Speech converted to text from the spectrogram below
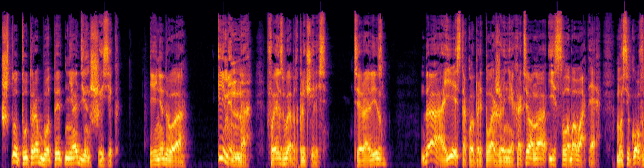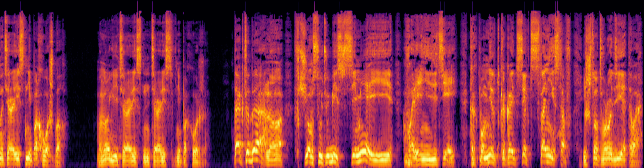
что тут работает не один шизик. И не два. Именно. ФСБ подключились. Терроризм? Да, есть такое предположение, хотя оно и слабоватое. Мосюков на террорист не похож был. Многие террористы на террористов не похожи. Так-то да, но в чем суть убийств семей и варенье детей? Как по мне, тут какая-то секта станистов и что-то вроде этого.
